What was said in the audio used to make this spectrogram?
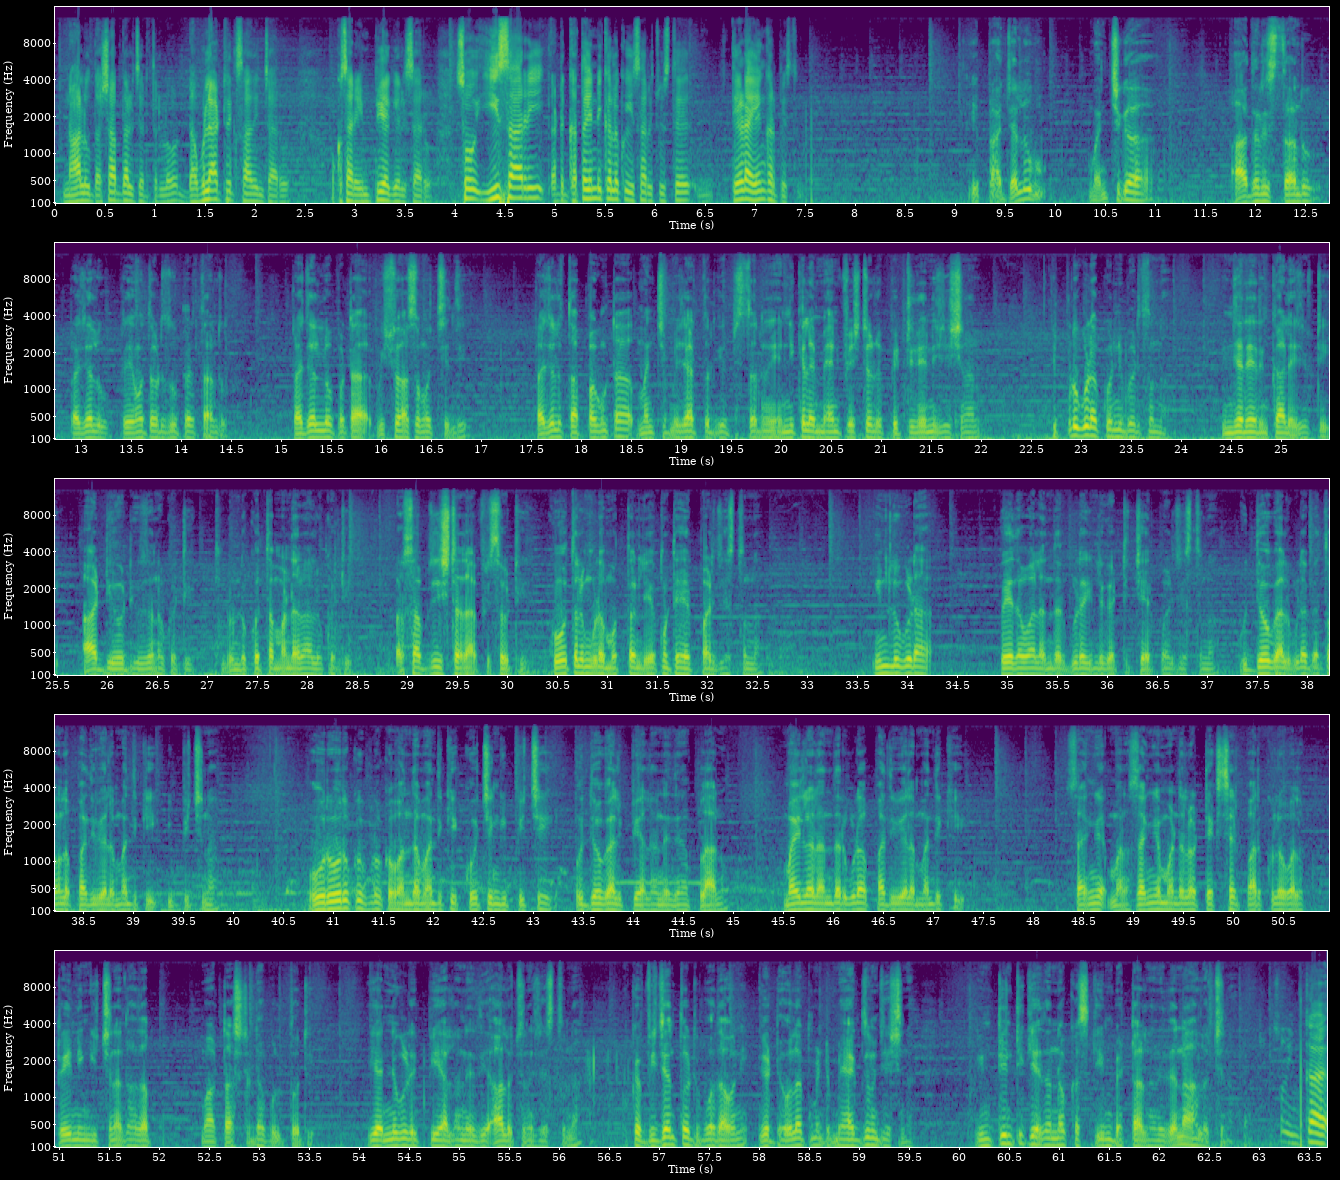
నాలుగు దశాబ్దాల చరిత్రలో డబుల్ హ్యాట్రిక్ సాధించారు. ఒకసారి ఎంపీగా గెలిచారు. సో ఈసారి అంటే గత ఎన్నికలకు ఈసారి చూస్తే తేడా ఏం కనిపిస్తుంది? ఈ ప్రజలు మంచిగా ఆదరిస్తారు ప్రజలు ప్రేమతోటి చూపెడతారు ప్రజల లోపల విశ్వాసం వచ్చింది. ప్రజలు తప్పకుండా మంచి మెజార్టీతో గెలిపిస్తారని నేను ఎన్నికల మేనిఫెస్టోలో పెట్టినని చేసినాను. ఇప్పుడు కూడా కొన్ని పెడుతున్నా. ఇంజనీరింగ్ కాలేజ్ ఒకటి ఆర్డీఓ డివిజన్ ఒకటి రెండు కొత్త మండలాలు ఒకటి సబ్ రిజిస్టర్ ఆఫీస్ ఒకటి కోతలం కూడా మొత్తం లేకుండా ఏర్పాటు చేస్తున్నా. ఇండ్లు కూడా పేదవాళ్ళందరూ కూడా ఇల్లు కట్టించి ఏర్పాటు చేస్తున్నా. ఉద్యోగాలు కూడా గతంలో పదివేల మందికి ఇప్పించిన. ఊరూరుకు ఇప్పుడు ఒక వంద మందికి కోచింగ్ ఇప్పించి ఉద్యోగాలు ఇప్పించాలనేది నా ప్లాను. మహిళలందరూ కూడా పదివేల మందికి సంఘ మన సంఘ మండలం టెక్స్టైల్ పార్కులో వాళ్ళకు ట్రైనింగ్ ఇచ్చిన దాదాపు మా ట్రస్ట్ డబ్బులతోటి ఇవన్నీ కూడా ఇప్పించాలనేది ఆలోచన చేస్తున్నా. ఒక విజన్ తోటి పోదామని ఇక డెవలప్మెంట్ మ్యాక్సిమం చేసిన. ఇంటింటికి ఏదన్నా ఒక స్కీమ్ పెట్టాలనేది నా ఆలోచన. సో ఇంకా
